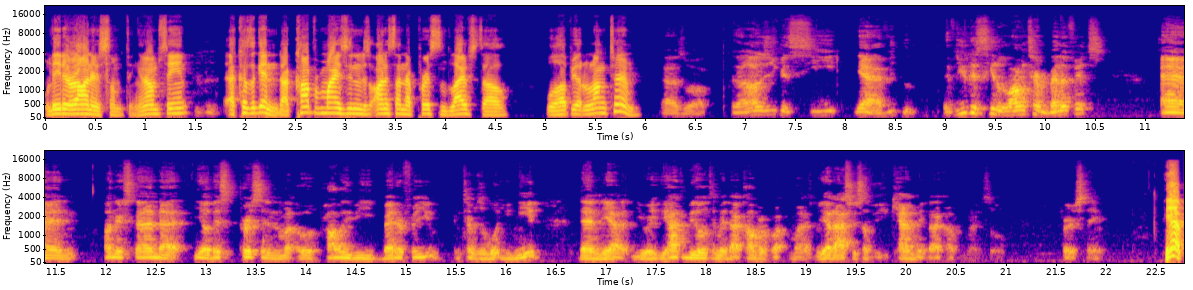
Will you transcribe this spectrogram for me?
later on or something. You know what I'm saying? Mm-hmm. Uh, because again, that compromising and just understand that person's lifestyle will help you out the long term. that as well. As long as you can see, yeah, if you, if you can see the long term benefits and understand that you know this person will probably be better for you in terms of what you need, then yeah, you you have to be able to make that compromise. But you have to ask yourself if you can make that compromise. So first thing, Yep.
